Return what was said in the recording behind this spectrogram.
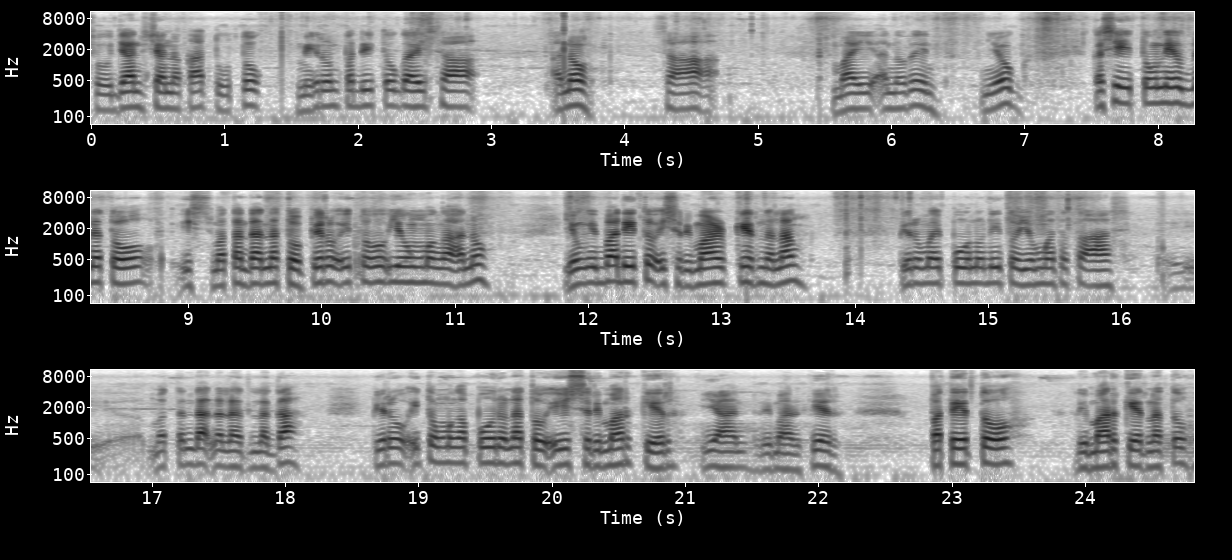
So, dyan siya nakatutok. Meron pa dito guys sa, ano, sa may ano rin, niyog. Kasi itong niyog na to is matanda na to pero ito yung mga ano, yung iba dito is remarker na lang. Pero may puno dito yung matataas, eh, matanda na talaga. Pero itong mga puno na to is remarker, yan, remarker. Pati ito, remarker na to.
